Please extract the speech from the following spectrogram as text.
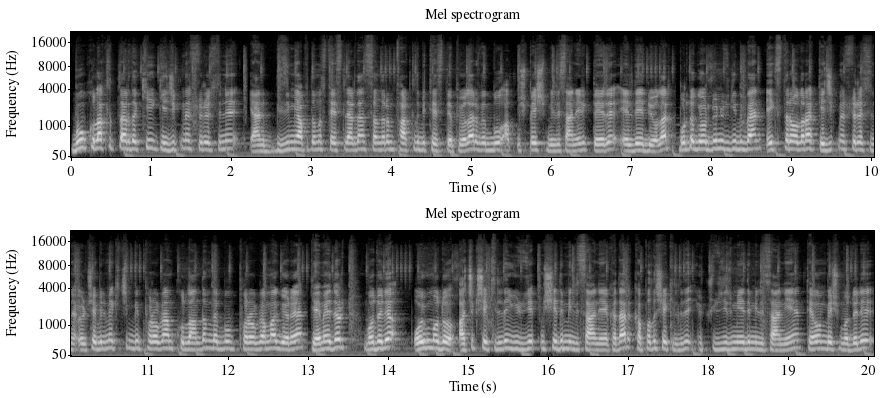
Bu kulaklıklardaki gecikme süresini yani bizim yaptığımız testlerden sanırım farklı bir test yapıyorlar ve bu 65 milisaniyelik değeri elde ediyorlar. Burada gördüğünüz gibi ben ekstra olarak gecikme süresini ölçebilmek için bir program kullandım ve bu programa göre GM4 modeli oyun modu açık şekilde 177 milisaniyeye kadar, kapalı şekilde de 327 milisaniye. T15 modeli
